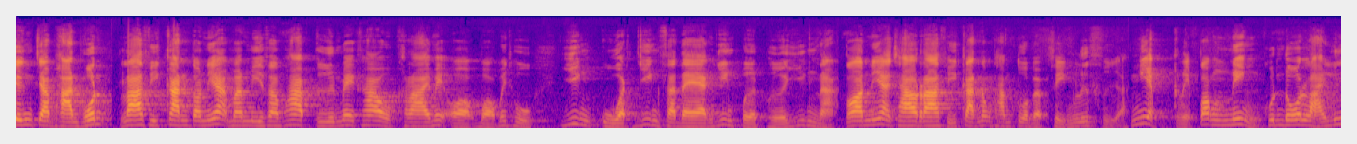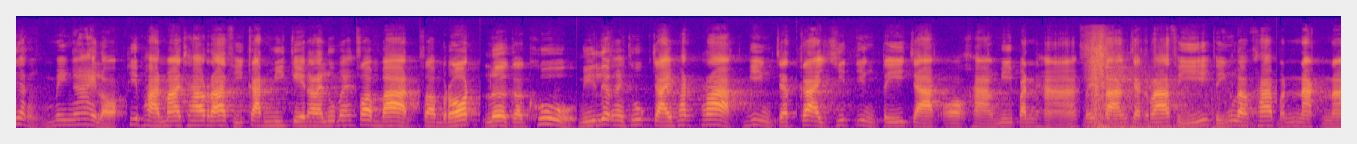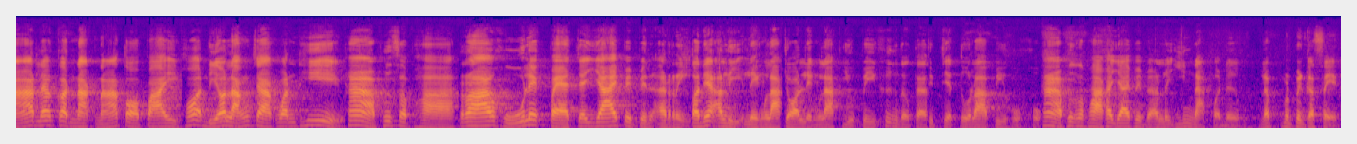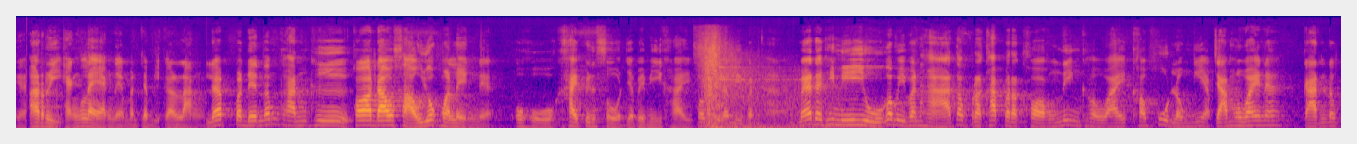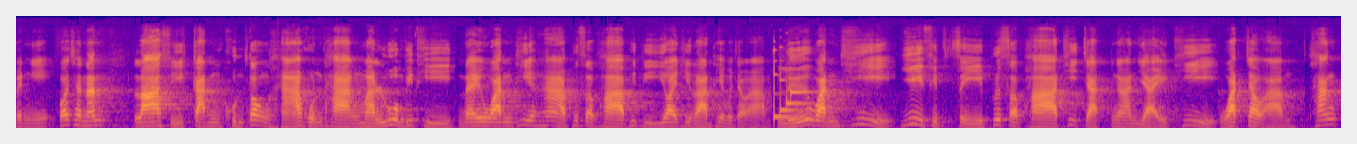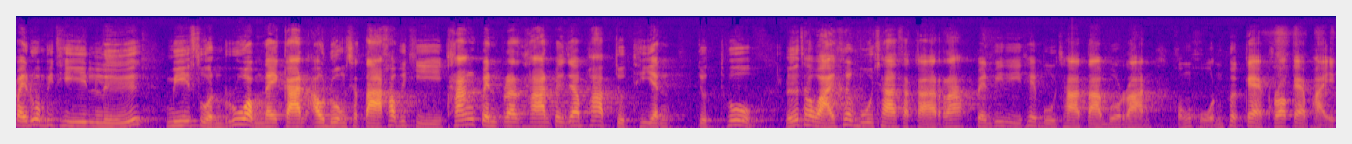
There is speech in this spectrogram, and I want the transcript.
จึงจะผ่านพ้นราศีกันตอนนี้มันมีสภาพกลืนไม่เข้าคลายไม่ออกบอกไม่ถูก ยิ่งอวดยิ่งแสดง ยิ่งเปิดเผยยิ่งหนักตอนนี้ชาวราศีกันต้องทำตัวแบบสิงหรือเสือ เงียบเกร็บต้องนิ่ง คุณโดนหลายเรื่องไม่ง่ายหรอก ที่ผ่านมาชาวราศีกันมีเกณฑ์อะไรรู้ไหมซ่อมบ้าน ซ่อมรถ เลิกกับคู่ มีเรื่องให้ทุกข์ใจพลัดพราก ยิ่งจะใกล้ชิดยิ่งตีจากออกห่างมีปัญหา ไม่ต่างจากราศีสิงห์หรอกครับมันหนักหนาแล้วก็หนักหนาต่อไป เพราะเดี๋ยวหลังจากวันที่ 5 พฤษภาราหูเลข 8 จะย้ายไปเป็นอริตอนนี้อริเลงรักจรเลงรักอยู่ปีครึ่งตั้งแต่ 17 ตุลาปี 66 5พฤษภาก็ย้ายไปเป็นอริยิ่งหนักกว่าเดิม แล้วมันเป็นเกษตรไงอริแข็งแรงเนี่ยมันจะมีกำลัง และประเด็นสำคัญคือ พอดาวเสาร์ยกมาเล็งเนี่ยโอ้โห ใครเป็นโสดอย่าไปมีใครเพราะมีแล้วมีปัญหา แม้แต่ที่มีอยู่ก็มีปัญหาต้องประคับประคองนิ่งเขาไว้ เขาพูดเราเงียบจำเอาไว้นะ กันต้องเป็นงี้ เพราะฉะนั้นราศีกันคุณต้องหาหนทางมาร่วมพิธี ในวันที่ 5 พฤษภาพิธีย่อยที่ลานเทพเจ้าอาม หรือวันที่ 24 พฤษภาที่จัดงานใหญ่ที่วัดเจ้าอาม ทั้งไปร่วมพิธีหรือมีส่วนร่วมในการเอาดวงชะตาเข้าพิธี ทั้งเป็นประธานเป็นเจ้าภาพจุดเทียน จุดธูป หรือถวายเครื่องบูชาสักการะ เป็นพิธีเทพบูชาตามโบราณของโหนเพื่อแก้เคราะห์แก้ภัย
